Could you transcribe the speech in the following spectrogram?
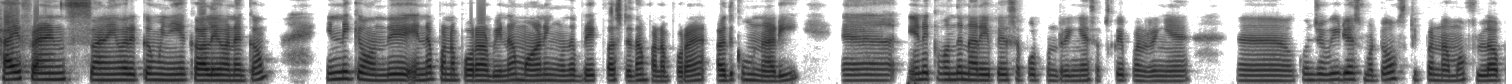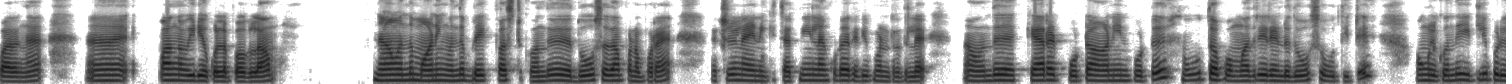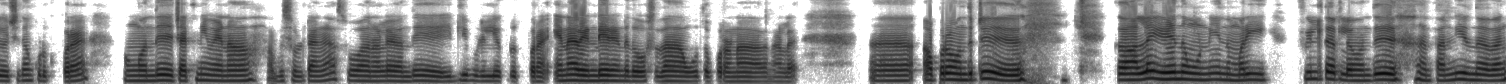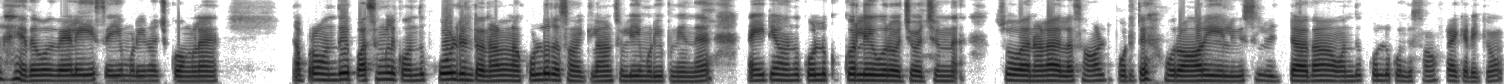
Hi friends அனைவருக்கும் இனிய காலை வணக்கம். இன்றைக்கி வந்து என்ன பண்ண போகிறேன் அப்படின்னா மார்னிங் வந்து பிரேக்ஃபாஸ்ட்டு தான் பண்ண போகிறேன் அதுக்கு முன்னாடி எனக்கு வந்து நிறைய பேர் சப்போர்ட் பண்ணுறீங்க சப்ஸ்கிரைப் பண்ணுறீங்க கொஞ்சம் வீடியோஸ் மட்டும் ஸ்கிப் பண்ணாமல் ஃபுல்லாக பாருங்கள் வாங்க வீடியோக்குள்ளே போகலாம். நான் வந்து மார்னிங் வந்து பிரேக்ஃபாஸ்ட்டுக்கு வந்து தோசை தான் பண்ண போகிறேன் ஆக்சுவலி நான் இன்றைக்கி சட்னிலாம் கூட ரெடி பண்ணுறதில்ல நான் வந்து கேரட் போட்டு ஆனியன் போட்டு ஊத்தாப்போ மாதிரி ரெண்டு தோசை ஊற்றிட்டு அவங்களுக்கு வந்து இட்லி பொடி வச்சு தான் கொடுக்க போகிறேன் அவங்க வந்து சட்னி வேணாம் அப்படி சொல்லிட்டாங்க. ஸோ அதனால் வந்து இட்லி பொடியிலே கொடுக்க போகிறேன் ஏன்னா ரெண்டே ரெண்டு தோசை தான் ஊற்ற போகிறேன்னா அதனால். அப்புறம் வந்துட்டு காலைல எழுந்த உடனே இந்த மாதிரி ஃபில்டரில் வந்து தண்ணி இருந்தால் தாங்க ஏதோ வேலையே செய்ய முடியும்னு வச்சுக்கோங்களேன். அப்புறம் வந்து பசங்களுக்கு வந்து கோல்டுன்றதுனால நான் கொள்ளு ரசம் வைக்கலாம்னு சொல்லி முடிவு பண்ணியிருந்தேன். நைட்டே வந்து கொள்ளு குக்கர்லேயே ஊற வச்சு வச்சுருந்தேன். ஸோ அதனால் அதில் சால்ட் போட்டுட்டு ஒரு ஆறு ஏழு விசில் விட்டால் தான் வந்து கொள்ளு கொஞ்சம் சாஃப்டாக கிடைக்கும்.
